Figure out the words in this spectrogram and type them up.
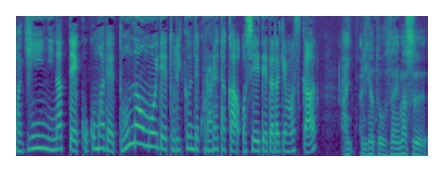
まあ、議員になってここまでどんな思いで取り組んでこられたか教えていただけますか？はい、ありがとうございます。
